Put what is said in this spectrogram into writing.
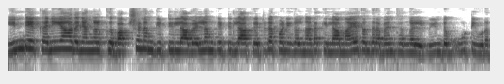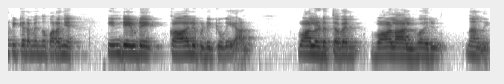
ഇന്ത്യ കനിയാതെ ഞങ്ങൾക്ക് ഭക്ഷണം കിട്ടില്ല വെള്ളം കിട്ടില്ല കെട്ടിടപ്പണികൾ നടക്കില്ല നയതന്ത്ര ബന്ധങ്ങൾ വീണ്ടും ഊട്ടി ഉറപ്പിക്കണമെന്ന് പറഞ്ഞ് ഇന്ത്യയുടെ കാൽ പിടിക്കുകയാണ്. വാളെടുത്തവൻ വാളാൽ വരൂ. നന്ദി.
